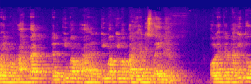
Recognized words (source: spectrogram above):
oleh Imam Ahmad dan imam ahli imam imam ahli hadis lainnya. Oleh karena itu,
